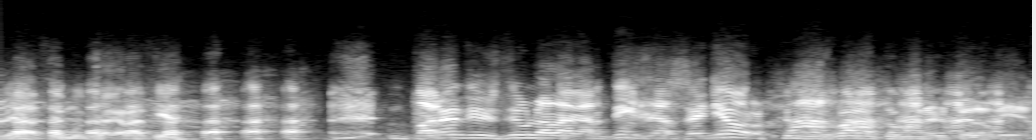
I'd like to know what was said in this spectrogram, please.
¿Le hace mucha gracia? Parece usted una lagartija, señor. Nos van a tomar el pelo bien.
